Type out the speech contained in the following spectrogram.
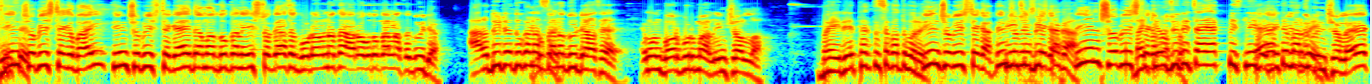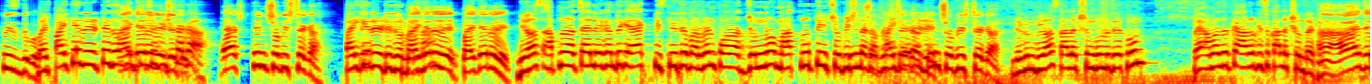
তিনশো বিশ টাকা ভাই তিনশো বিশ টাকা এই আমার দোকানে স্টকে আছে গোডাউন আছে আরও দোকান আছে দুইটা আরও দুইটা দোকান আছে দুইটা আছে এমন ভরপুর মাল ইনশাল্লাহ ভাই রেট থাকতেছে কত করে তিনশো বিশ টাকা তিনশো বিশ 320 টাকা তিনশো বিশ ভাই টাকা কেউ যদি চায় এক পিস নিতে পারবে দেবো ইনশাল্লাহ এক পিস দেবো ভাই পাইকারি রেটে পাইকারি 320 টাকা এক তিনশো বিশ টাকা পাইকারি রেটে ধরবেন পাইকারি রেট পাইকারি রেট বিয়াস আপনারা চাইলে এখান থেকে এক পিস নিতে পারবেন পরার জন্য মাত্র তিনশো বিশ টাকা তিনশো বিশ পাইকারি টাকা রেট তিনশো বিশ টাকা দেখুন বিয়াস কালেকশনগুলো দেখুন ভাই আমাদেরকে আরও কিছু কালেকশন দেখান। হ্যাঁ এই যে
